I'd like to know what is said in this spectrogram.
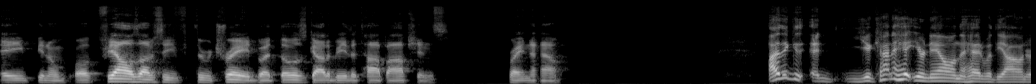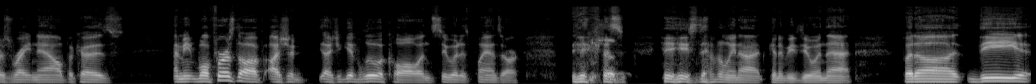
they you know well Fiala's obviously through trade, but those got to be the top options right now. I think uh, you kind of hit your nail on the head with the Islanders right now because, I mean, well, first off, I should I should give Lou a call and see what his plans are because sure. he's definitely not going to be doing that. But uh the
